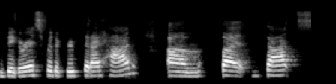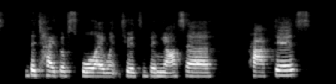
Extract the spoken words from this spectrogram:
vigorous for the group that I had. Um, but that's the type of school I went to. It's a vinyasa practice,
